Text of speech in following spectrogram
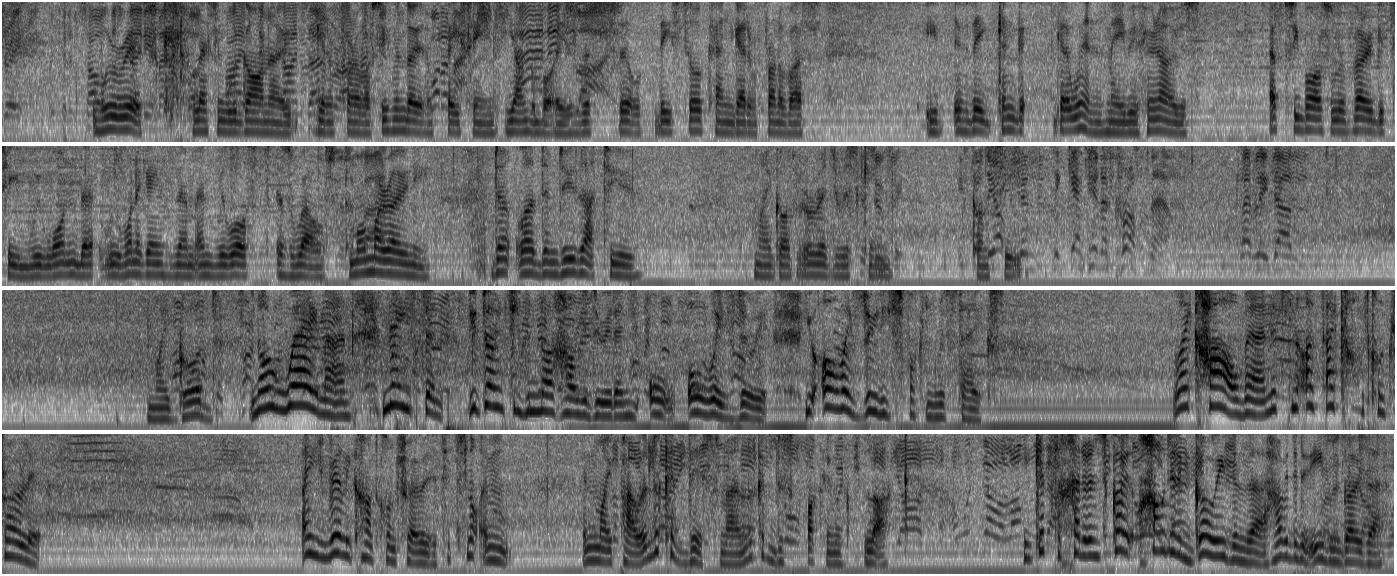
We risk letting Lugano get in front of us, even though they're facing younger boys. They still, they still can get in front of us. If, if they can get, a win, maybe who knows? FC Basel, a very good team. We won that. We won against them, and we lost as well. Come on, Maroni. Don't let them do that to you. My God, we're already risking concede. My god. No way, man. Nathan, you don't even know how you do it and you al always do it. You always do these fucking mistakes. Like how, man? It's not, I, I can't control it. I really can't control it. It's not in, in my power. Look at this, man. Look at this fucking luck. He gets a header and it's go. How did it go even there? How did it even go there?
